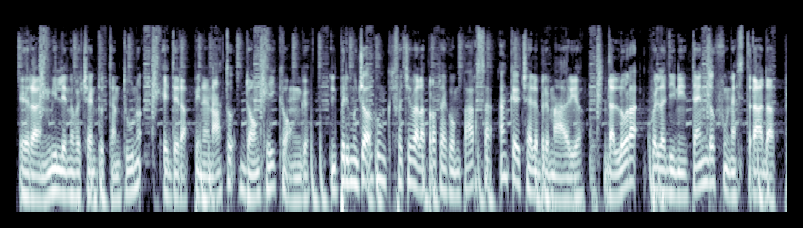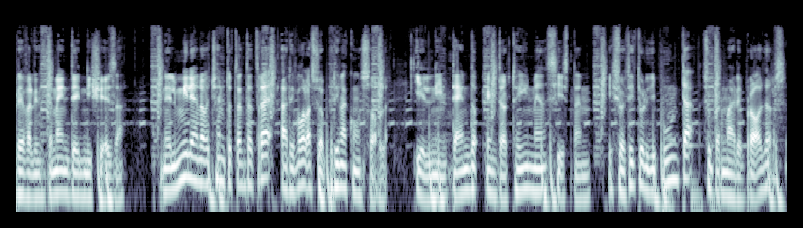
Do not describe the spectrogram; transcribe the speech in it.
Era il 1981 ed era appena nato Donkey Kong, il primo gioco in cui faceva la propria comparsa anche il celebre Mario. Da allora quella di Nintendo fu una strada prevalentemente in discesa. Nel 1983 arrivò la sua prima console, il Nintendo Entertainment System. I suoi titoli di punta Super Mario Bros.,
